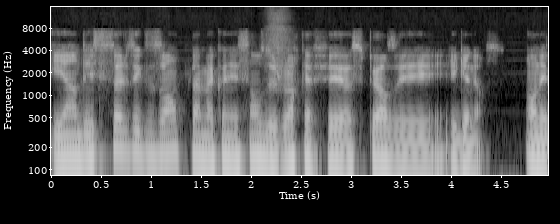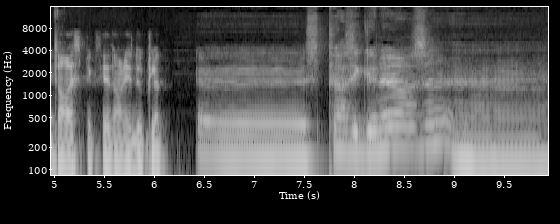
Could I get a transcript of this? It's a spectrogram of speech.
Et un des seuls exemples à ma connaissance de joueurs qui a fait Spurs et, et Gunners, en étant respecté dans les deux clubs. Euh, Spurs et Gunners. euh,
